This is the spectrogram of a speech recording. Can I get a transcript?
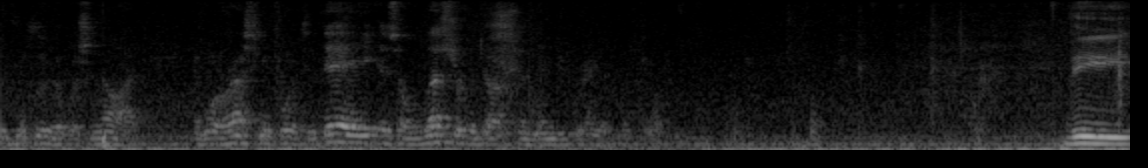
You conclude it was not. And what we're asking for today is a lesser reduction than you granted before. The,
